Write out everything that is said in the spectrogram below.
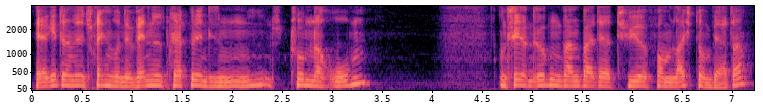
Er geht dann entsprechend so eine Wendeltreppe in diesem Turm nach oben und steht dann irgendwann bei der Tür vom Leuchtturmwärter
